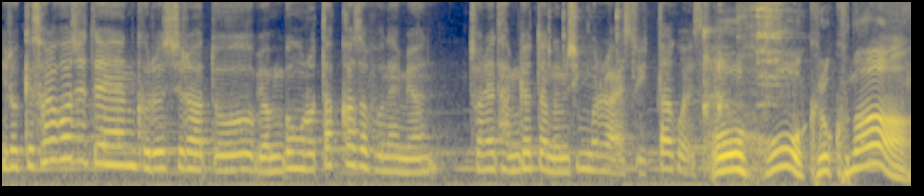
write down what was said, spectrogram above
이렇게 설거지된 그릇이라도 면봉으로 닦아서 보내면 전에 담겼던 음식물을 알 수 있다고 해서. 오호 그렇구나.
